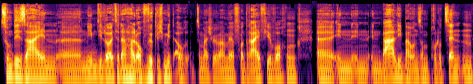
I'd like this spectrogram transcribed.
zum Design, äh, nehmen die Leute dann halt auch wirklich mit. Auch zum Beispiel waren wir vor drei, vier Wochen äh, in, in, in Bali bei unserem Produzenten,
